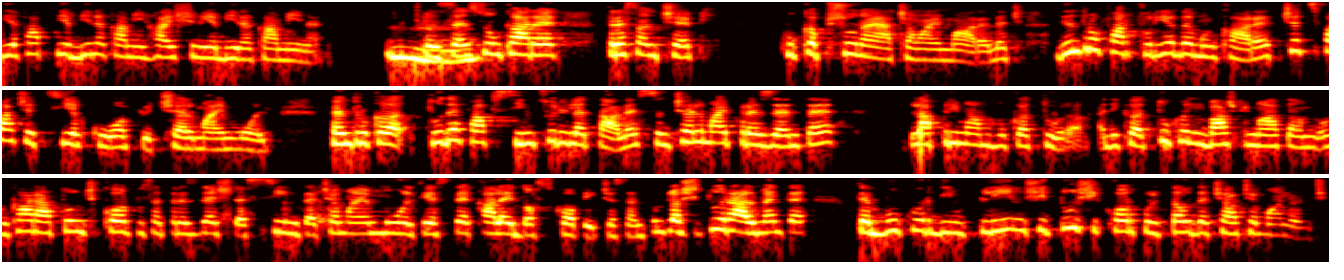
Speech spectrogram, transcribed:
de fapt, e bine ca Mihai și nu e bine ca mine. Mm-hmm. În sensul în care trebuie să începi cu căpșuna aia cea mai mare. Deci, dintr-o farfurie de mâncare, ce-ți face ție cu ochiul cel mai mult? Pentru că tu, de fapt, simțurile tale sunt cel mai prezente la prima îmbucătură. Adică tu când bași prima dată în mâncare, atunci corpul se trezește, simte ce mai mult, este caleidoscopic ce se întâmplă și tu realmente te bucuri din plin și tu și corpul tău de ceea ce mănânci.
